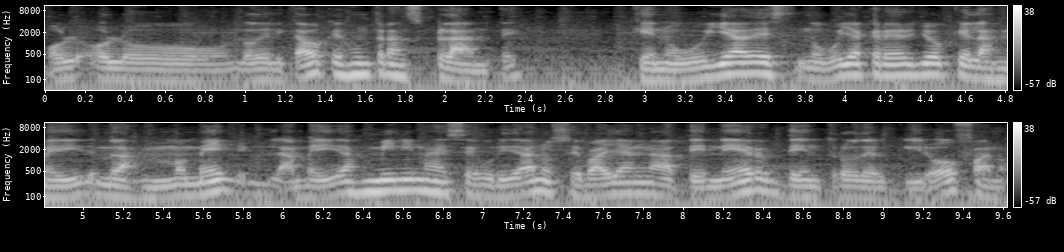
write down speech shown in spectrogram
o, lo, delicado que es un trasplante, que no voy a, no voy a creer yo que las, medidas las medidas mínimas de seguridad no se vayan a tener dentro del quirófano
